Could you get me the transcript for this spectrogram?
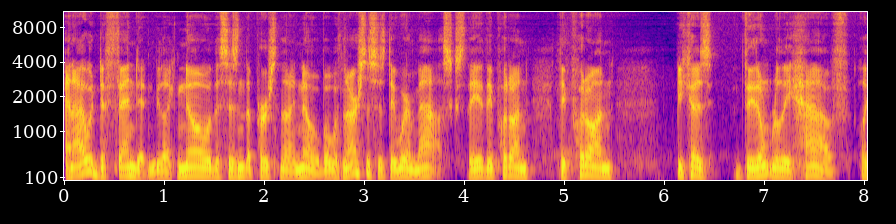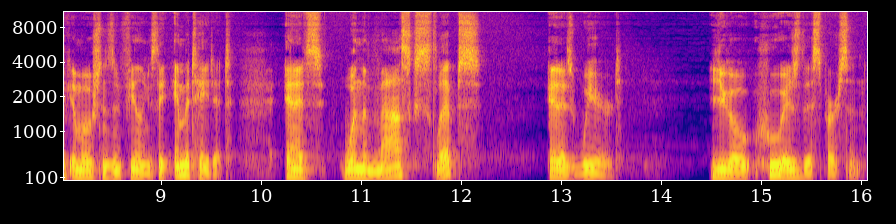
And I would defend it and be like, no, this isn't the person that I know. But with narcissists, they wear masks. They they put on they put on because they don't really have like emotions and feelings. They imitate it. And it's when the mask slips, it is weird. You go, who is this person?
